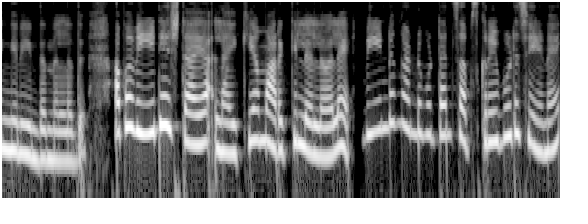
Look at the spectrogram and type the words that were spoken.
എങ്ങനെയുണ്ടെന്നുള്ളത്. അപ്പോൾ വീഡിയോ ഇഷ്ടമായ ലൈക്ക് ചെയ്യാൻ മറക്കില്ലല്ലോ അല്ലേ? വീണ്ടും കണ്ടുമുട്ടാൻ സബ്സ്ക്രൈബ് കൂടെ ചെയ്യണേ.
